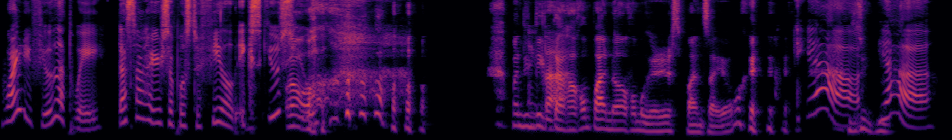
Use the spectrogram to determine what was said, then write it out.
why do you feel that way? That's not how you're supposed to feel. Excuse you. Mandidikta Diba? ka kung paano ako mag-respond sa'yo. yeah, yeah.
